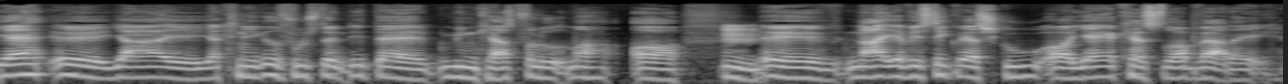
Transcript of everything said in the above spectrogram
ja, øh, jeg, øh, jeg knækkede fuldstændig, da min kæreste forlod mig, og mm. øh, nej, jeg vidste ikke, hvad jeg skulle, og ja, jeg kastede op hver dag,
